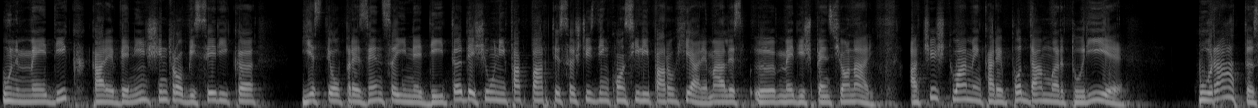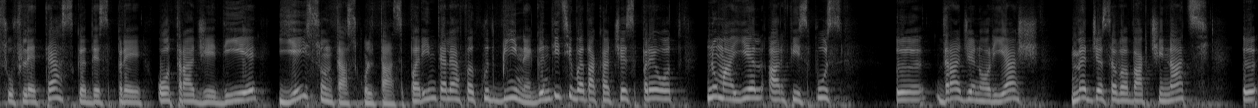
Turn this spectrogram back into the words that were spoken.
un medic care venind și într-o biserică este o prezență inedită, deși unii fac parte, să știți, din consilii parohiale, mai ales uh, medici pensionari. Acești oameni care pot da mărturie curată, sufletească despre o tragedie, ei sunt ascultați. Părintele a făcut bine. Gândiți-vă dacă acest preot, numai el ar fi spus, ă, dragi noriași, merge să vă vaccinați, ă,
